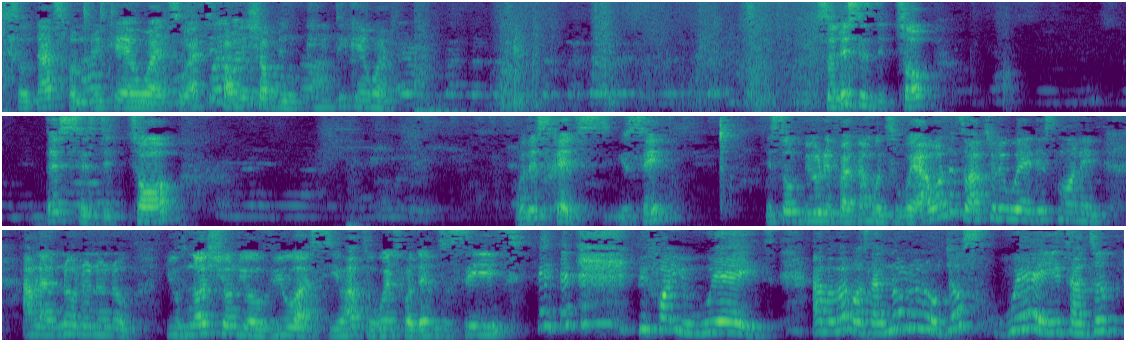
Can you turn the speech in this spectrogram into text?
So that's from DKNY So I think I only shop in DKNY. So this is the top. This is the top. With the skirts, you see? It's so beautiful. I can't wait to wear. I wanted to actually wear this morning. I'm like, no, no, no, no. You've not shown your viewers. You have to wait for them to see it before you wear it. And my mom was like, no, no, no. Just wear it and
